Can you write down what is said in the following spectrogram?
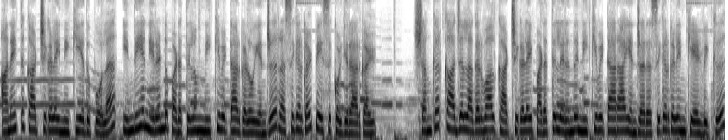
அனைத்து காட்சிகளை நீக்கியது போல இந்தியன் இரண்டு படத்திலும் நீக்கிவிட்டார்களோ என்று ரசிகர்கள் பேசிக்கொள்கிறார்கள். ஷங்கர் காஜல் அகர்வால் காட்சிகளை படத்திலிருந்து நீக்கிவிட்டாரா என்ற ரசிகர்களின் கேள்விக்கு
